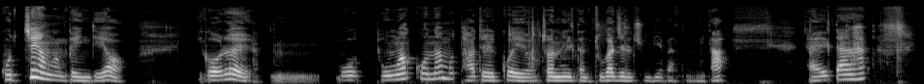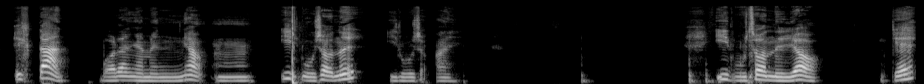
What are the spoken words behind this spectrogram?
고체 형광펜인데요. 이거를, 음, 뭐, 동화거나 뭐 다 될 거예요. 저는 일단 두 가지를 준비해봤습니다. 자, 일단, 하, 일단, 뭐라냐면요, 음, 이 로션을, 이 로션, 아니, 이 로션을요, 이렇게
